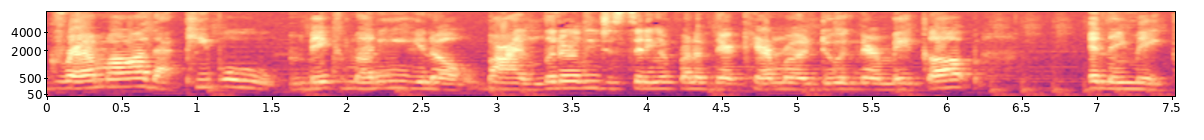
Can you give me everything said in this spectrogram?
grandma that people make money you know by literally just sitting in front of their camera and doing their makeup and they make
